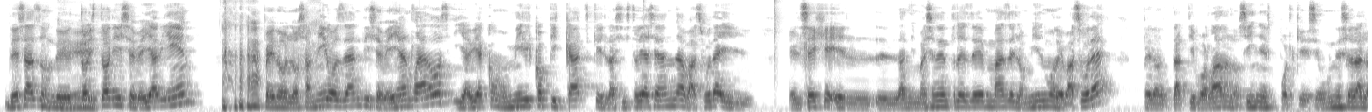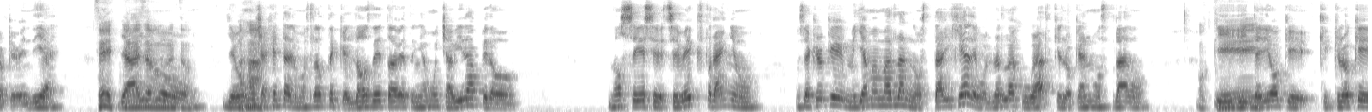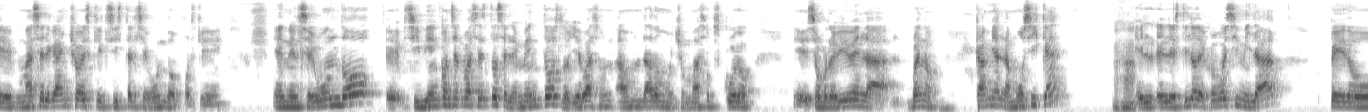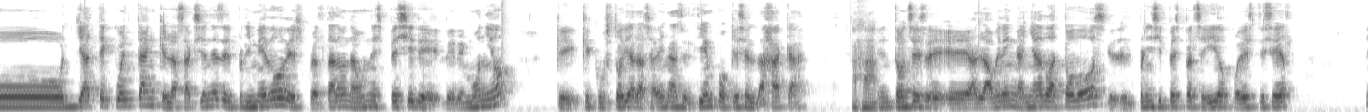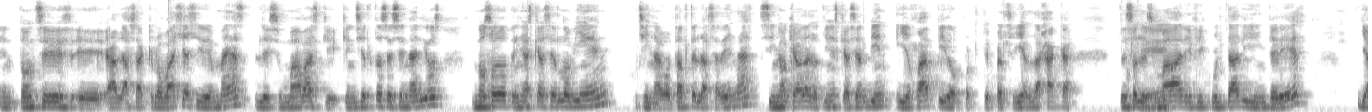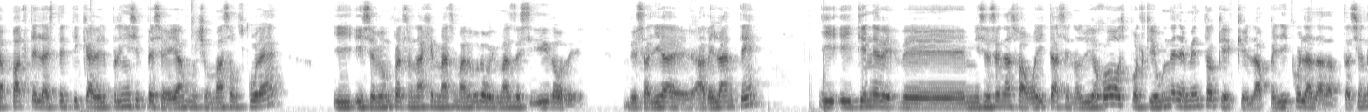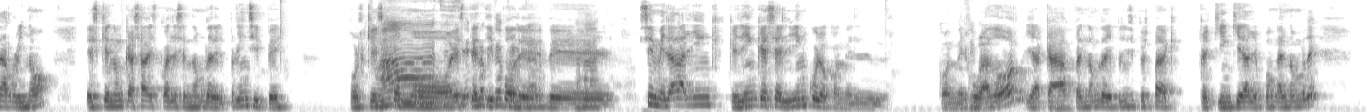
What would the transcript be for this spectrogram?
De esas donde Toy Story se veía bien, pero los amigos de Andy se veían raros y había como mil copycats que las historias eran una basura y el CG, el, la animación en 3D más de lo mismo de basura pero atiborrado en los cines porque según eso era lo que vendía. Sí, ya luego llegó mucha gente a demostrarte que el 2D todavía tenía mucha vida, pero no sé, se, ve extraño. O sea, creo que me llama más la nostalgia de volverlo a jugar que lo que han mostrado. Y, te digo que, creo que más el gancho es que exista el segundo, porque en el segundo, eh, si bien conservas estos elementos, lo llevas a un lado mucho más oscuro. Eh, sobreviven la, bueno, cambian la música, El, estilo de juego es similar, pero ya te cuentan que las acciones del primero despertaron a una especie de, demonio que, custodia las arenas del tiempo, que es el Dajaka. Ajá. Entonces, eh, eh, al haber engañado a todos, el príncipe es perseguido por este ser. Entonces, eh, a las acrobacias y demás, le sumabas que, que, en ciertos escenarios no solo tenías que hacerlo bien, sin agotarte las arenas, sino que ahora lo tienes que hacer bien y rápido, porque te perseguía la jaca. Eso le sumaba dificultad y interés. Y aparte la estética del príncipe se veía mucho más oscura y, se ve un personaje más maduro y más decidido de, salir adelante. Y, tiene de, mis escenas favoritas en los videojuegos porque un elemento que, que, la película, la adaptación arruinó es que nunca sabes cuál es el nombre del príncipe porque es ah, como este tipo de, similar a Link, que Link es el vínculo con el con el jugador y acá pues, el nombre del príncipe es para que, quien quiera le ponga el nombre,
